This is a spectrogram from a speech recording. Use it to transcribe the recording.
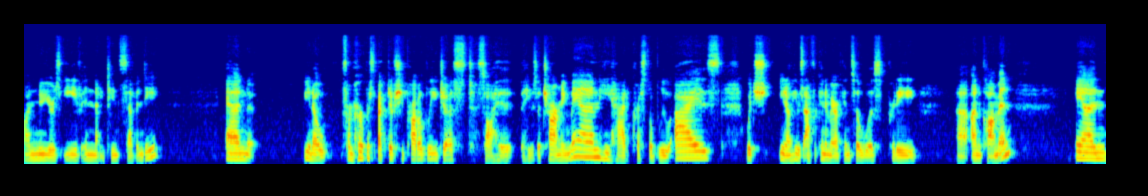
on New Year's Eve in 1970. And, you know, from her perspective, she probably just saw his, he was a charming man. He had crystal blue eyes, which, you know, he was African American, so was pretty uh, uncommon. And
